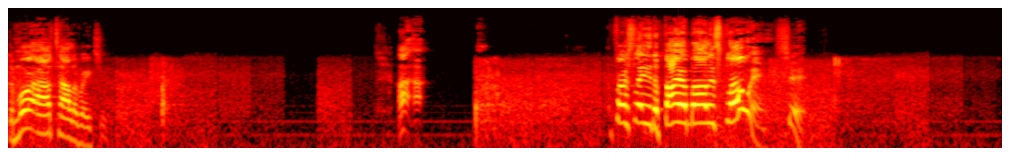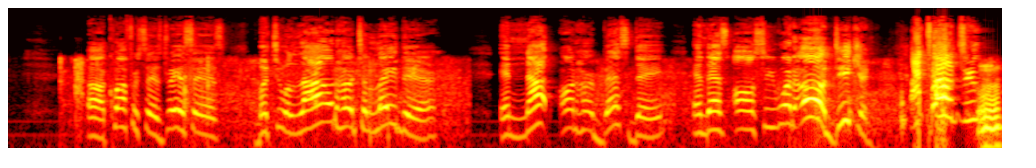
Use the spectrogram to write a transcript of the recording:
The more I'll tolerate you. I, I, First lady, the fireball is flowing. Shit. Uh, Crawford says, Drea says, but you allowed her to lay there and not on her best day, and that's all she wanted. Oh, Deacon, I told you.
